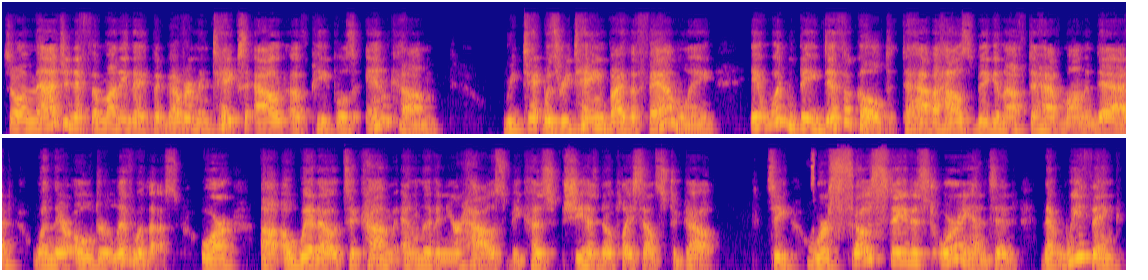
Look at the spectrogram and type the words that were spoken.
So imagine if the money that the government takes out of people's income reta- was retained by the family, it wouldn't be difficult to have a house big enough to have mom and dad when they're older live with us, or uh, a widow to come and live in your house because she has no place else to go. See, we're so statist oriented that we think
